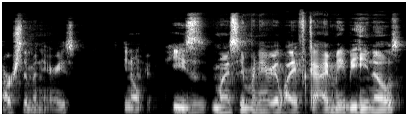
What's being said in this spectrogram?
our seminaries you know he's my seminary life guy maybe he knows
